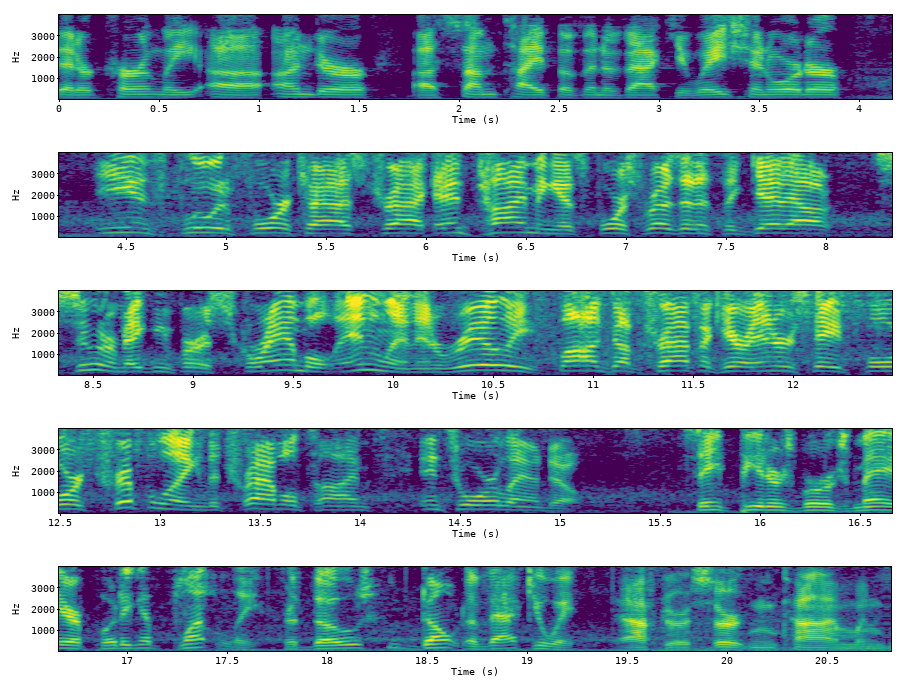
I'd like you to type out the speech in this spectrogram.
that are currently uh, under uh, some type of an evacuation order. Ian's fluid forecast track and timing has forced residents to get out sooner, making for a scramble inland and really bogged up traffic here on Interstate 4, tripling the travel time into Orlando. St. Petersburg's mayor putting it bluntly for those who don't evacuate. After a certain time when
